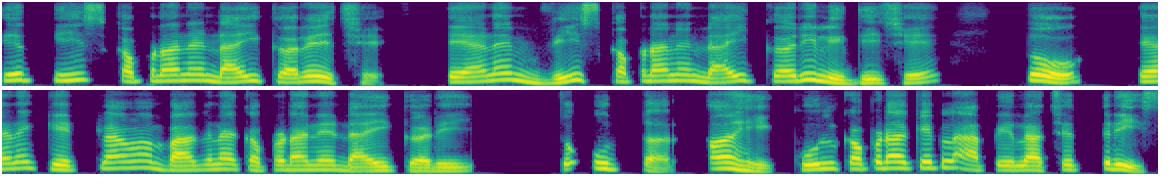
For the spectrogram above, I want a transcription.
તે ત્રીસ કપડાને ડાઈ કરે છે. તેણે વીસ કપડાને ડાઈ કરી લીધી છે. તો તેણે કેટલામાં ભાગના કપડાને ડાઈ કરી? તો ઉત્તર. અહીં કુલ કપડાં કેટલા આપેલા છે? ત્રીસ.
